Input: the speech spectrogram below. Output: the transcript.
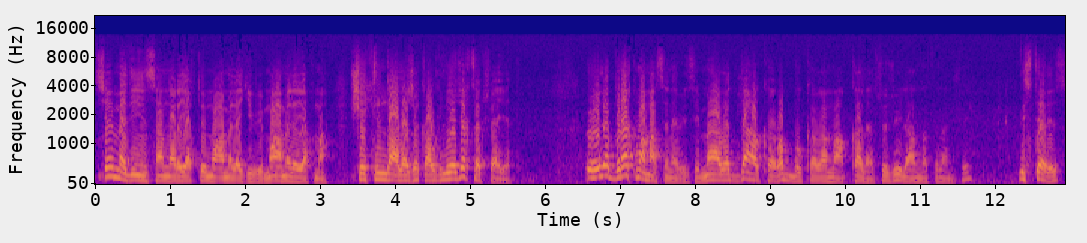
sevmediği insanlara yaptığı muamele gibi muamele yapma şeklinde alacak, algılayacaksak şayet. Öyle bırakmamasını bizi. مَا وَدَّعَكَ رَبُّكَ وَمَا قَلَى sözüyle anlatılan şey. isteriz.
